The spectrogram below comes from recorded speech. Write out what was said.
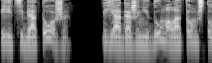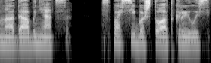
и тебя тоже. Я даже не думал о том, что надо обняться. Спасибо, что открылась.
